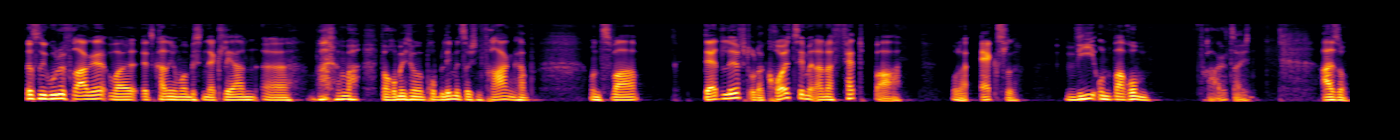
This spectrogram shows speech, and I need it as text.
Das ist eine gute Frage, weil jetzt kann ich auch mal ein bisschen erklären, äh, warum ich immer ein Problem mit solchen Fragen habe. Und zwar Deadlift oder Kreuzheben mit einer Fettbar oder Axel. Wie und warum? Fragezeichen. Also,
